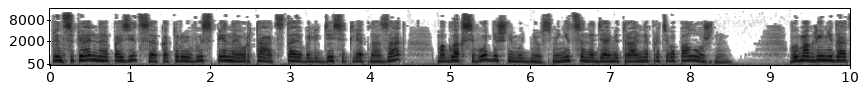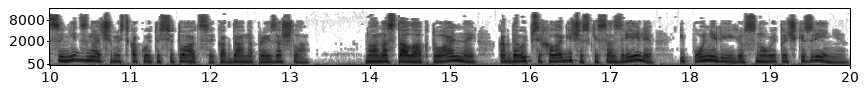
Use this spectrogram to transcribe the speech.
Принципиальная позиция, которую вы с пеной у рта отстаивали 10 лет назад, могла к сегодняшнему дню смениться на диаметрально противоположную. Вы могли недооценить значимость какой-то ситуации, когда она произошла. Но она стала актуальной, когда вы психологически созрели и поняли ее с новой точки зрения.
